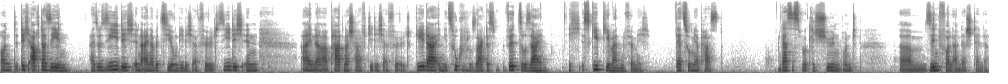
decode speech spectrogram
Und dich auch da sehen. Also sieh dich in einer Beziehung, die dich erfüllt. Sieh dich in einer Partnerschaft, die dich erfüllt. Geh da in die Zukunft und sag, das wird so sein. Ich, es gibt jemanden für mich, der zu mir passt. Das ist wirklich schön und ähm, sinnvoll an der Stelle.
